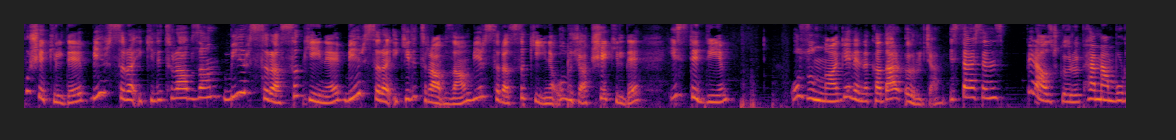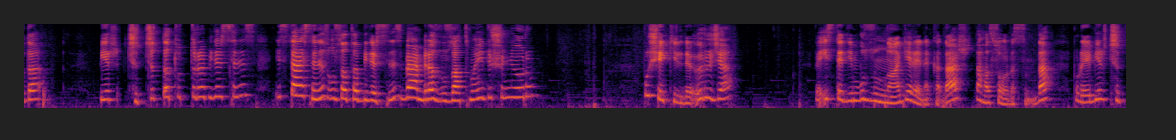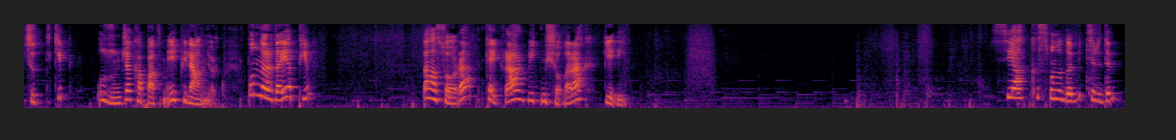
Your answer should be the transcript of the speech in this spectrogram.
Bu şekilde bir sıra ikili trabzan, bir sıra sık iğne, bir sıra ikili trabzan, bir sıra sık iğne olacak şekilde istediğim uzunluğa gelene kadar öreceğim. İsterseniz birazcık örüp hemen burada bir çıt çıt da tutturabilirsiniz. İsterseniz uzatabilirsiniz. Ben biraz uzatmayı düşünüyorum. Bu şekilde öreceğim. Ve istediğim uzunluğa gelene kadar daha sonrasında buraya bir çıt çıt dikip uzunca kapatmayı planlıyorum. Bunları da yapayım. Daha sonra tekrar bitmiş olarak geleyim. Siyah kısmını da bitirdim.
